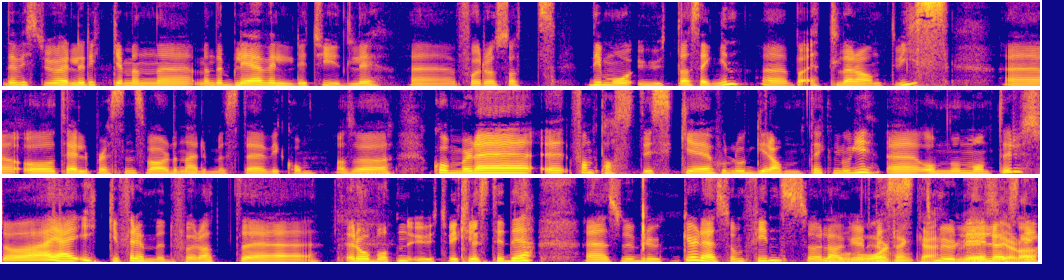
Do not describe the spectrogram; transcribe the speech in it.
Det visste vi jo heller ikke, men, eh, men det ble veldig tydelig for oss at de må ut av sengen eh, på et eller annet vis. Eh, og telepresence var det nærmeste vi kom. Altså, kommer det eh, fantastisk eh, hologramteknologi om noen måneder, så er jeg ikke fremmed for at roboten utvikles til det. Så du bruker det som fins, og lager år, best mulig da. løsning.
